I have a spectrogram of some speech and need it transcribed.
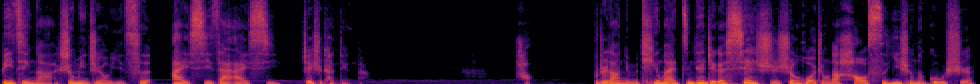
毕竟啊，生命只有一次，爱惜再爱惜，这是肯定的。好不知道你们听完今天这个现实生活中的豪斯医生的故事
